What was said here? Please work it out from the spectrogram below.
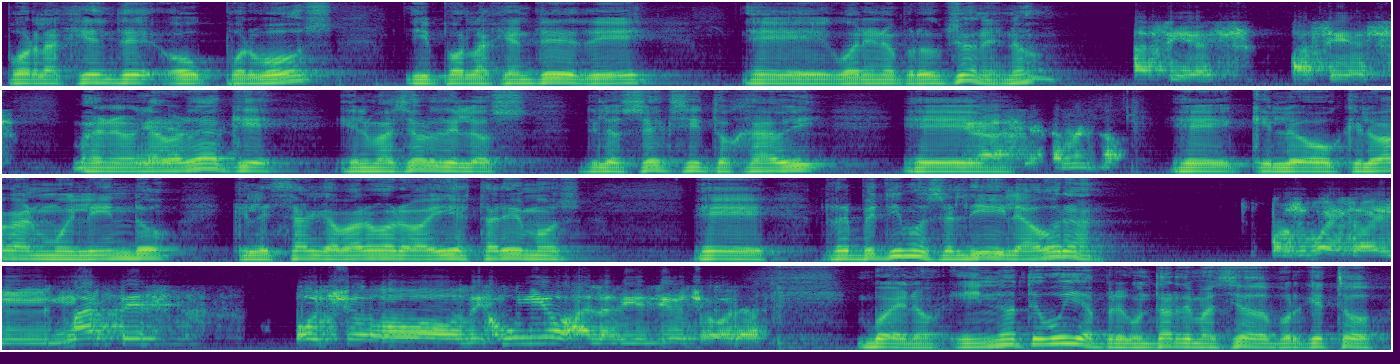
por la gente, o por vos y por la gente de eh, Guareno Producciones, ¿no? Así es, así es. Bueno, la verdad que el mayor de los de los éxitos, Javi, eh, Gracias, eh, que lo que lo hagan muy lindo, que les salga bárbaro, ahí estaremos. Eh, repetimos el día y la hora. Por supuesto, el martes 8 de junio a las 18 horas. Bueno, y no te voy a preguntar demasiado porque esto,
